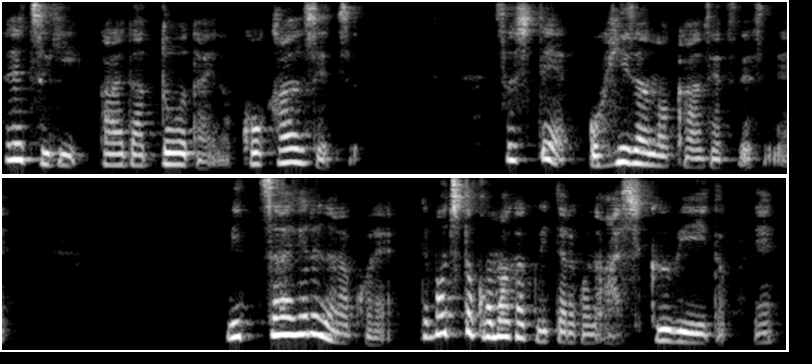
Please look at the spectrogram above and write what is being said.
で、次、体胴体の股関節。そして、お膝の関節ですね。三つ挙げるならこれ。で、もうちょっと細かく言ったらこの足首とかね、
